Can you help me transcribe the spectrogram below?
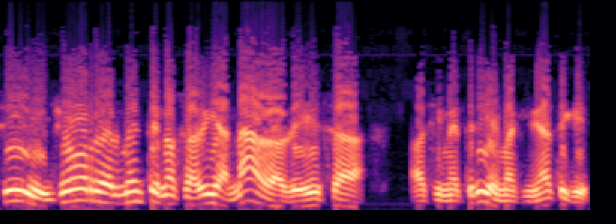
Sí, yo realmente no sabía nada de esa asimetría, imagínate que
